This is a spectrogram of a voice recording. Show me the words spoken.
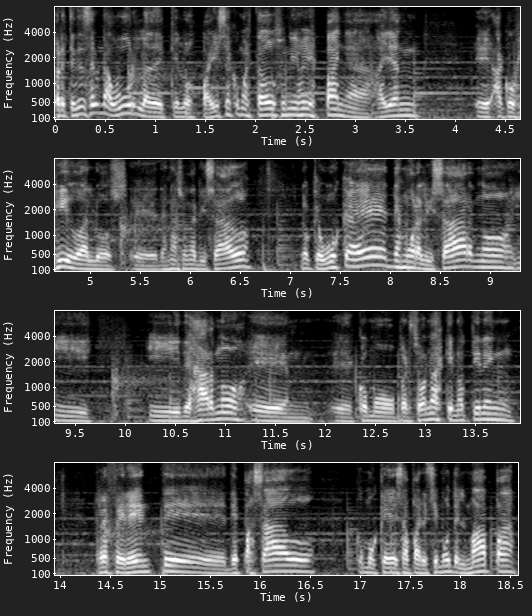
pretende hacer una burla de que los países como Estados Unidos y España hayan eh, acogido a los desnacionalizados, lo que busca es desmoralizarnos y, y dejarnos como personas que no tienen referente de pasado, como que desaparecimos del mapa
